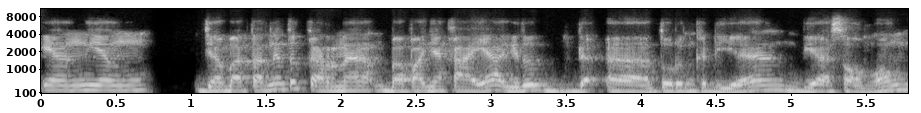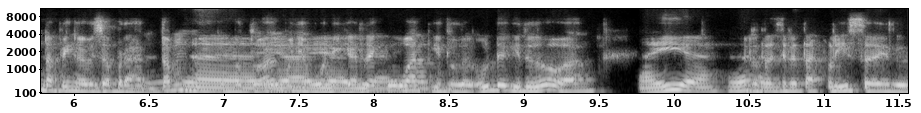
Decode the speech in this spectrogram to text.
Yang yang jabatannya tuh karena bapaknya kaya gitu uh, turun ke dia dia songong tapi nggak bisa berantem nah, kebetulan iya, punya iya, bodyguardnya iya, kuat iya. gitu loh. Udah gitu doang. Nah iya. Cerita-cerita klise itu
